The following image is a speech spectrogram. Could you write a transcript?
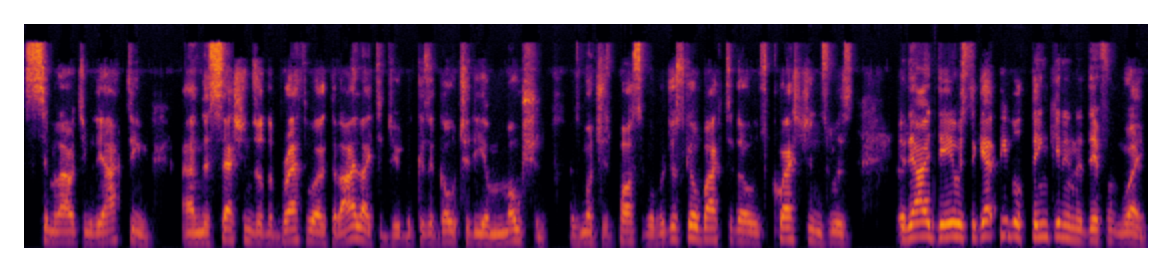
similarity with the acting and the sessions or the breath work that I like to do because I go to the emotion as much as possible. But just go back to those questions was the idea was to get people thinking in a different way.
